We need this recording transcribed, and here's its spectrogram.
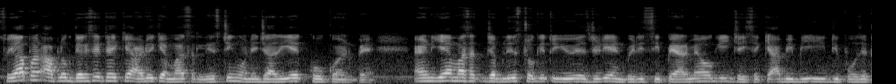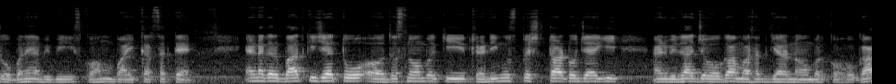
सो यहाँ पर आप लोग देख सकते हैं कि आडियो की हमारे साथ लिस्टिंग होने जा रही है को कॉइन पे। एंड ये हमारे साथ जब लिस्ट होगी तो यूएसडीटी एंड बीडीसी पेयर में होगी जैसे कि अभी भी डिपॉजिट ओपन है अभी भी इसको हम बाई कर सकते हैं। एंड अगर बात की जाए तो दस नवंबर की ट्रेडिंग उस पर स्टार्ट हो जाएगी एंड विदा जो होगा हमारे साथ ग्यारह नवंबर को होगा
